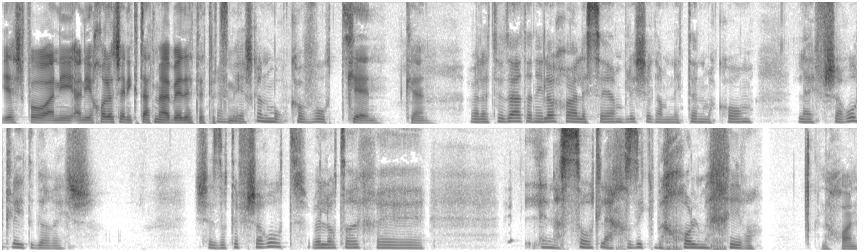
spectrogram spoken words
יש פה, אני, אני יכול להיות שאני קצת מאבדת את כן, עצמי. יש כאן מורכבות. כן, כן. אבל את יודעת, אני לא יכולה לסיים בלי שגם ניתן מקום לאפשרות להתגרש. שזאת אפשרות, ולא צריך אה, לנסות להחזיק בכל מחיר. נכון,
